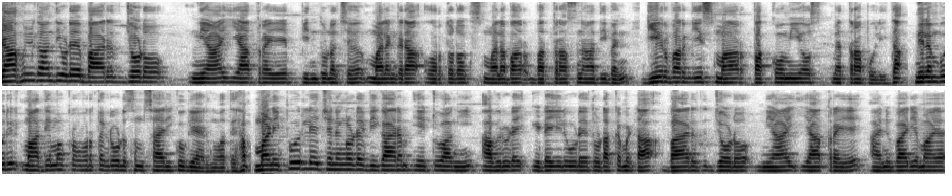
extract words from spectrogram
Rahul ഗാന്ധിയുടെ ഭാരത് ജോഡോ ന്യായ് യാത്രയെ പിന്തുണച്ച് മലങ്കര ഓർത്തഡോക്സ് മലബാർ ഭദ്രാസനാധിപൻ ഗീർ വർഗീസ് മാർ പക്കോമിയോസ് മെത്രാപൊലീത്ത നിലമ്പൂരിൽ മാധ്യമപ്രവർത്തകരോട് സംസാരിക്കുകയായിരുന്നു അദ്ദേഹം. മണിപ്പൂരിലെ ജനങ്ങളുടെ വികാരം ഏറ്റുവാങ്ങി അവരുടെ ഇടയിലൂടെ തുടക്കമിട്ട ഭാരത് ജോഡോ ന്യായ് യാത്രയെ അനിവാര്യമായ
